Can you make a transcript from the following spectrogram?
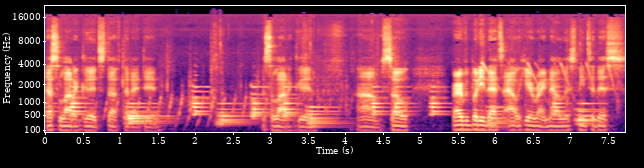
that's a lot of good stuff that I did. That's a lot of good. Um, so, for everybody that's out here right now listening to this,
